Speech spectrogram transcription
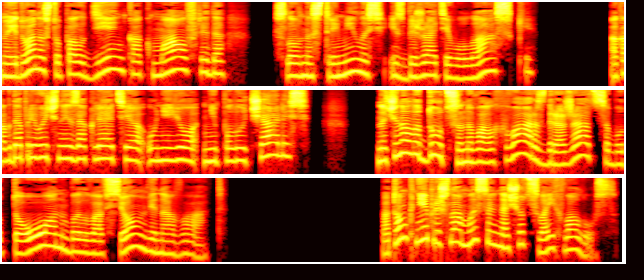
Но едва наступал день, как Малфреда словно стремилась избежать его ласки, а когда привычные заклятия у нее не получались, начинала дуться на волхва, раздражаться, будто он был во всем виноват. Потом к ней пришла мысль насчет своих волос.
